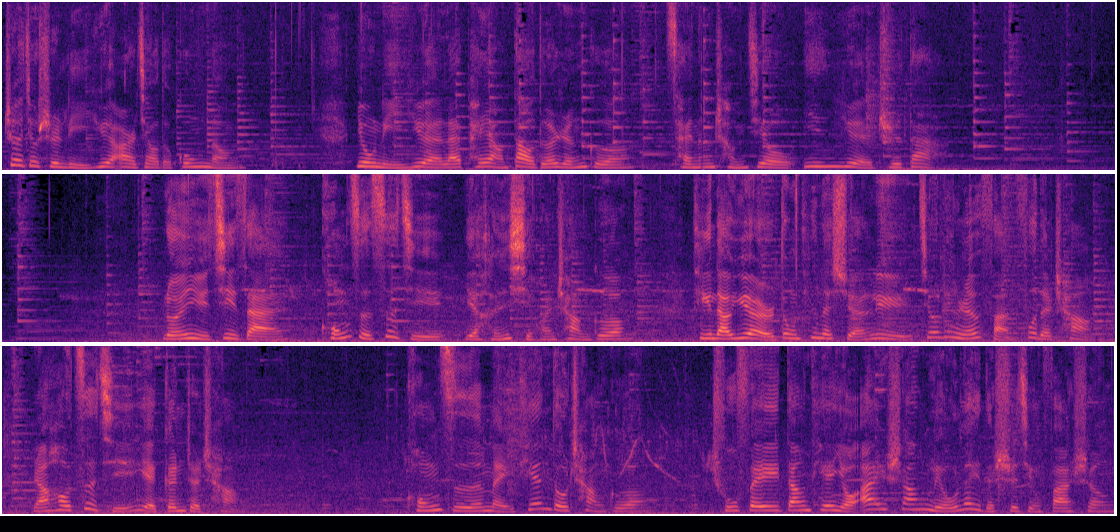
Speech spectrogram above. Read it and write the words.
这就是礼乐二教的功能。用礼乐来培养道德人格，才能成就音乐之大。《论语》记载，孔子自己也很喜欢唱歌，听到悦耳动听的旋律，就令人反复的唱，然后自己也跟着唱。孔子每天都唱歌。除非当天有哀伤流泪的事情发生，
